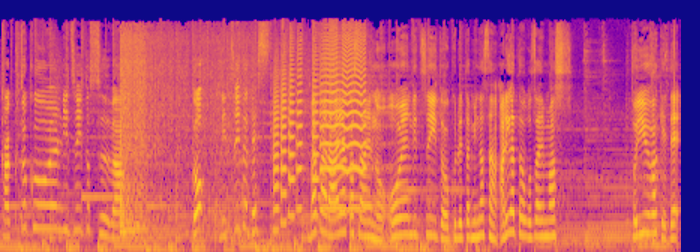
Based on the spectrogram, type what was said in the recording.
獲得応援リツイート数は5リツイートです。ババラ彩香さんへの応援リツイートをくれた皆さんありがとうございます。というわけで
